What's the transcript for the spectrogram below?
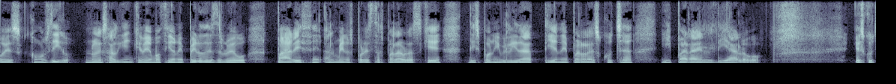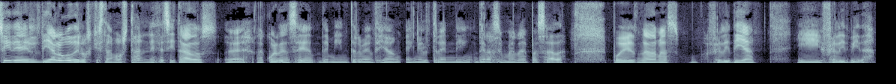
pues como os digo no es alguien que me emocione pero desde luego parece, al menos por estas palabras, que disponibilidad tiene para la escucha y para el diálogo. Escucha y del diálogo de los que estamos tan necesitados, eh, acuérdense de mi intervención en el trending de la semana pasada. Pues nada más, feliz día y feliz vida.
